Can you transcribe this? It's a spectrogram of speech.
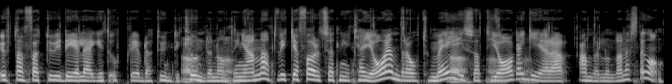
Utan för att du i det läget upplevde att du inte ja, kunde någonting ja. annat. Vilka förutsättningar kan jag ändra åt mig ja, så att jag agerar annorlunda nästa gång?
